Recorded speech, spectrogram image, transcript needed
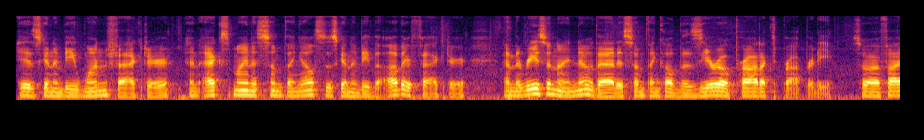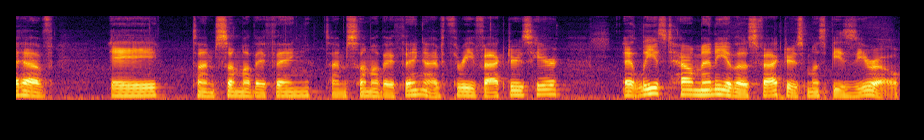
is going to be one factor, and x minus something else is going to be the other factor. And the reason I know that is something called the zero product property. So if I have a times some other thing times some other thing, I have three factors here. At least how many of those factors must be zero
